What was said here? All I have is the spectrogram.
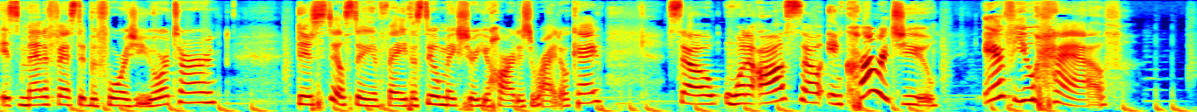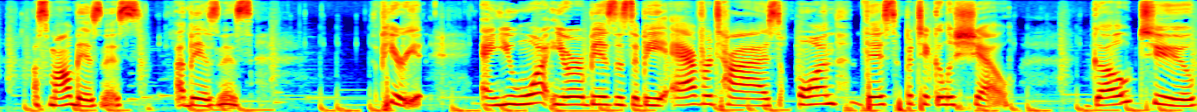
it's manifested before it's your turn, then still stay in faith and still make sure your heart is right, okay? So, want to also encourage you if you have a small business, a business, period, and you want your business to be advertised on this particular show, go to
